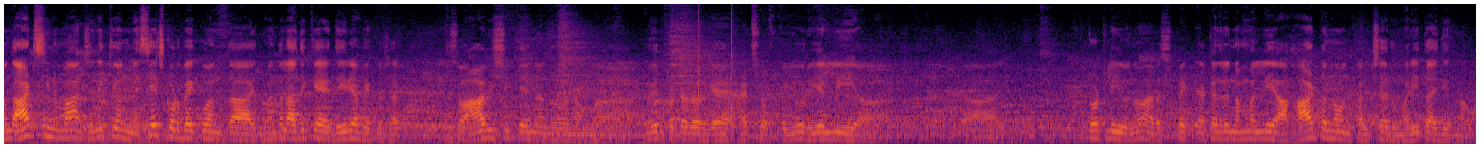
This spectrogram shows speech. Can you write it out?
ಒಂದು ಆರ್ಟ್ ಸಿನಿಮಾ ಜನಕ್ಕೆ ಒಂದು ಮೆಸೇಜ್ ಕೊಡಬೇಕು ಅಂತ ಇದು ಬಂತಲ್ಲ, ಅದಕ್ಕೆ ಧೈರ್ಯ ಬೇಕು ಸರ್ ಸೊ ಆ ವಿಷಯಕ್ಕೆ ನಾನು ನಮ್ಮ ಮಯೂರ್ ಪಟೇಲ್ ಅವ್ರಿಗೆ hats off you really totally ಆ ರೆಸ್ಪೆಕ್ಟ್ ಯಾಕಂದರೆ ನಮ್ಮಲ್ಲಿ ಆ ಹಾರ್ಟ್ ಅನ್ನೋ ಒಂದು ಕಲ್ಚರ್ ಮರಿತಾ ಇದ್ದೀರಿ ನಾವು.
